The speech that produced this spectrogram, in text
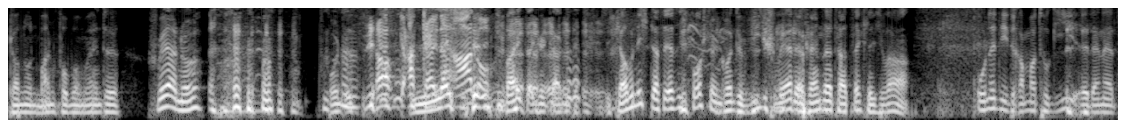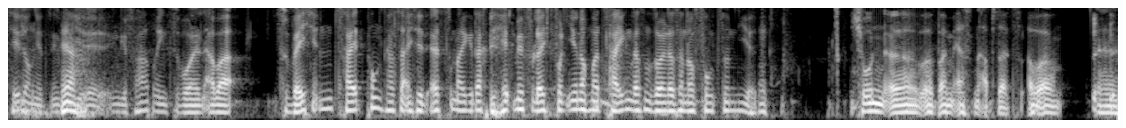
Kam nur ein Mann vorbei und meinte, schwer, ne? und ist Sie haben gar keine Ahnung. weitergegangen. Ich glaube nicht, dass er sich vorstellen konnte, wie schwer der Fernseher tatsächlich war. Ohne die Dramaturgie äh, deiner Erzählung jetzt irgendwie Ja. äh, in Gefahr bringen zu wollen, aber zu welchem Zeitpunkt hast du eigentlich das erste Mal gedacht, die hätten mir vielleicht von ihr nochmal zeigen lassen sollen, dass er noch funktioniert? Schon äh, beim ersten Absatz, aber äh,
